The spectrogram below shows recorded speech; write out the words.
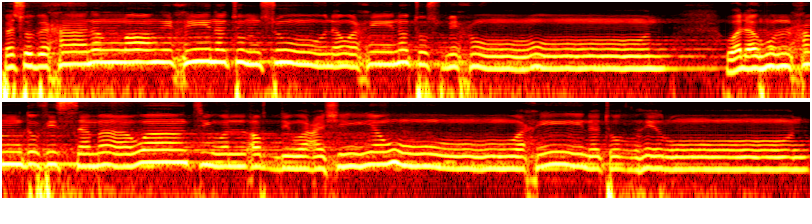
فسبحان الله حين تمسون وحين تصبحون. وله الحمد في السماوات والأرض وعشيا وحين تظهرون.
